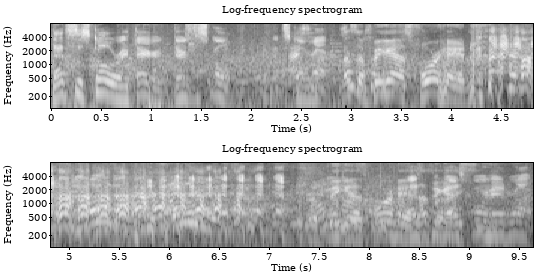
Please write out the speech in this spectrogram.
that's the skull right there. There's the skull. That's Skull Rock. That's a big ass forehead. That's a big ass forehead. That's, big ass forehead rock.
